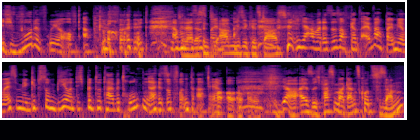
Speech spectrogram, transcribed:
Ich wurde früher oft abgefüllt. Aber ja, das, das sind die armen Musical-Stars. ja, aber das ist auch ganz einfach bei mir. Weißt du, mir gibst du ein Bier und ich bin total betrunken. Also von daher. Oh, oh, oh, oh. Ja, also ich fasse mal ganz kurz zusammen.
